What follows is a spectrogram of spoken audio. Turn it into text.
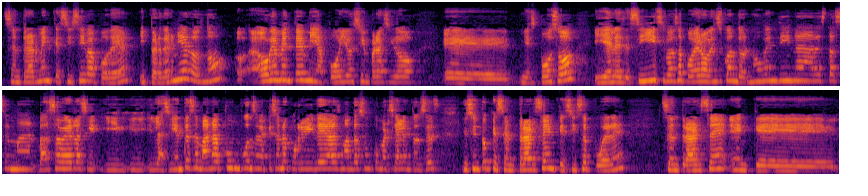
centrarme en que sí se iba a poder y perder miedos, ¿no? Obviamente mi apoyo siempre ha sido eh, mi esposo y él es de sí, sí vas a poder, o a veces cuando no vendí nada esta semana, vas a ver la, y, y, la siguiente semana, pum, pum, se me empiezan a ocurrir ideas, mandas un comercial, entonces yo siento que centrarse en que sí se puede centrarse en que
